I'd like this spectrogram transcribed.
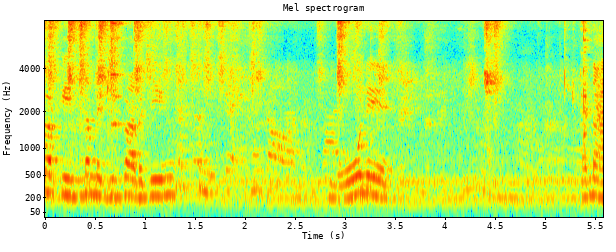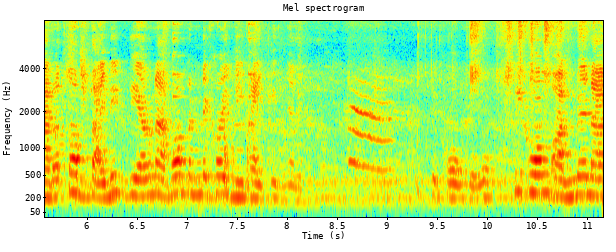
ก็กินถ้าไม่กินก็เอาไปทิ้งหมูนี่ นาเราต้มใส่นิดเดียวนะ เพราะมันไม่ค่อยมีใครกินกันที่โครงหมูที่โครงอ่อนด้วยนะ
